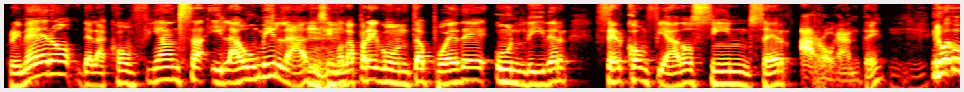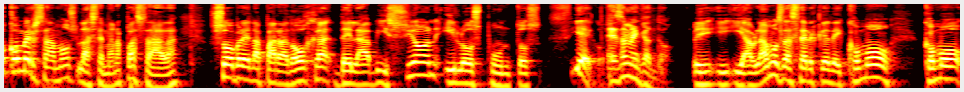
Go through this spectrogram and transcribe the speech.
Primero, de la confianza y la humildad. Hicimos la pregunta, ¿puede un líder ser confiado sin ser arrogante? Y luego conversamos la semana pasada sobre la paradoja de la visión y los puntos ciegos. Esa me encantó. Y, hablamos acerca de cómo, cómo,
